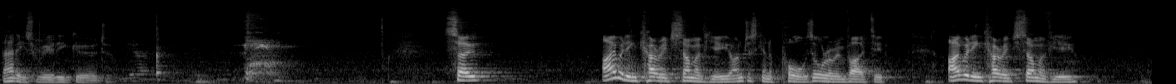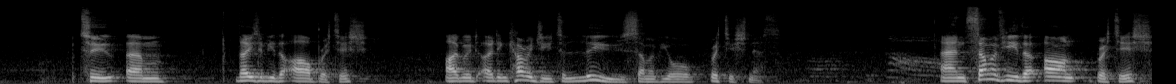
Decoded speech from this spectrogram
That is really good. So I would encourage some of you, I'm just going to pause, all are invited. I would encourage some of you to, um, those of you that are British, I would I'd encourage you to lose some of your Britishness. And some of you that aren't British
